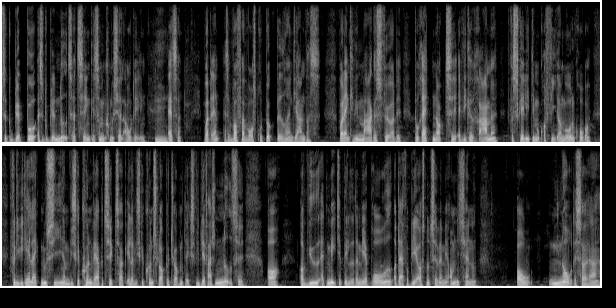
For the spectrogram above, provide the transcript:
så du, bliver både, altså, du bliver nødt til at tænke som en kommersiel afdeling. Mm. Altså, hvordan, altså, hvorfor er vores produkt bedre end de andres? Hvordan kan vi markedsføre det bredt nok til, at vi kan ramme forskellige demografier og målgrupper? Fordi vi kan heller ikke nu sige, at vi skal kun være på TikTok, eller vi skal kun slå op på Jobindex. Vi bliver faktisk nødt til at, at vide, at mediebilledet er mere broget, og derfor bliver jeg også nødt til at være mere omnichannel. Og når det så er,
